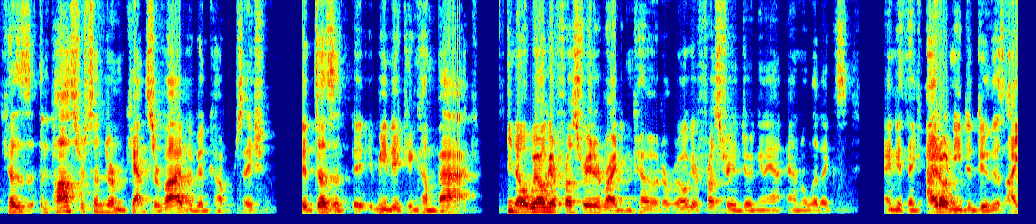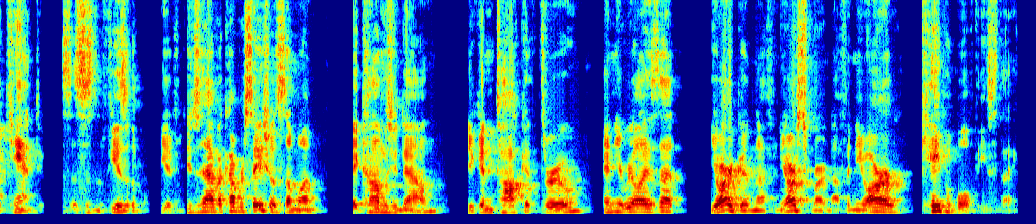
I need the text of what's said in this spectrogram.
Because imposter syndrome can't survive a good conversation. It doesn't, I mean, it can come back. You know, we all get frustrated writing code or we all get frustrated doing analytics. And you think, I don't need to do this. I can't do this. This isn't feasible. If you just have a conversation with someone, it calms you down you can talk it through and you realize that you are good enough and you are smart enough and you are capable of these things.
